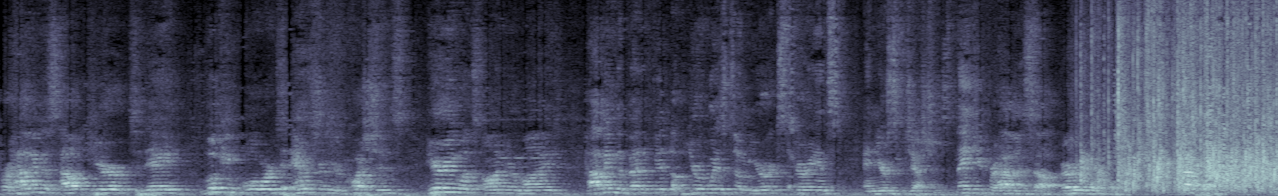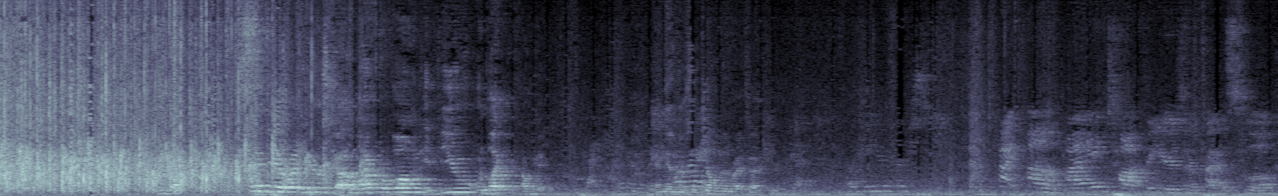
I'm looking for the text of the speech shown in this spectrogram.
for having us out here today, looking forward to answering your questions, hearing what's on your mind, having the benefit of your wisdom, your experience, and your suggestions. Thank you for having us out. Very grateful. Cynthia right here has got a microphone. If you would like, okay. And then there's a gentleman right back here. Hi, um, I taught for years in a private school.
